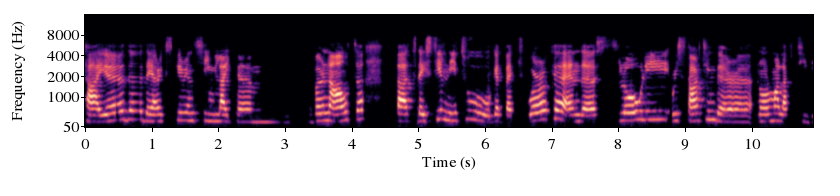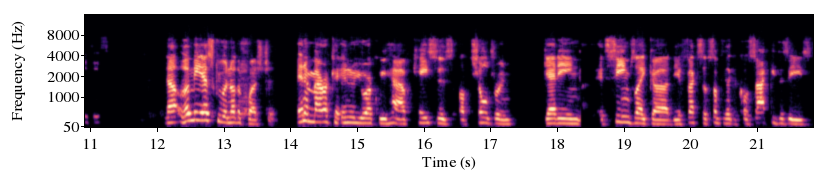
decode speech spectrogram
tired, they are experiencing like um, burnout, but they still need to get back to work and uh, slowly restarting their uh, normal activities. Now, let me ask you another question. In America, in New York, we have cases of children getting, it seems like uh, the effects of something like a Kawasaki disease.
